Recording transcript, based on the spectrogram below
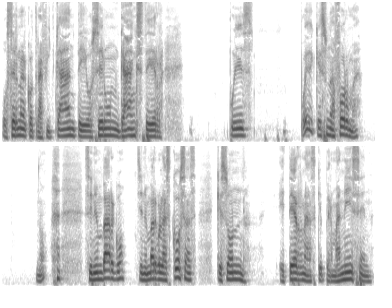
o ser narcotraficante, o ser un gángster, pues puede que es una forma, ¿no? Sin embargo, sin embargo, las cosas que son eternas, que permanecen,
